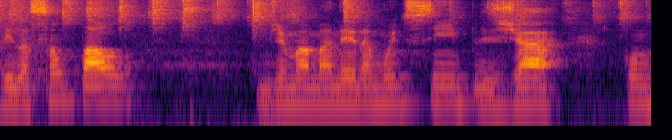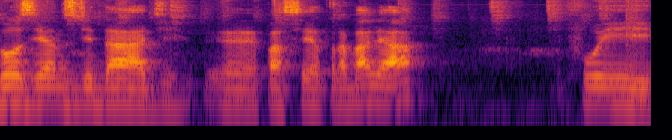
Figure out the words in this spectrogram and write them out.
Vila São Paulo, de uma maneira muito simples, já com 12 anos de idade, é, passei a trabalhar. Fui,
